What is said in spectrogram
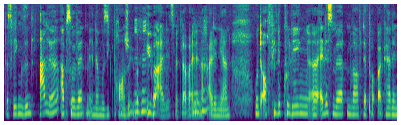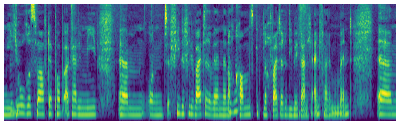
Deswegen sind alle Absolventen in der Musikbranche über, mhm. überall jetzt mittlerweile nach mhm. all den Jahren. Und auch viele Kollegen, äh, Alice Merton war auf der Popakademie, mhm. Joris war auf der Popakademie ähm, und viele, viele weitere werden da noch mhm. kommen. Es gibt noch weitere, die mir gar nicht einfallen im Moment. Ähm,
